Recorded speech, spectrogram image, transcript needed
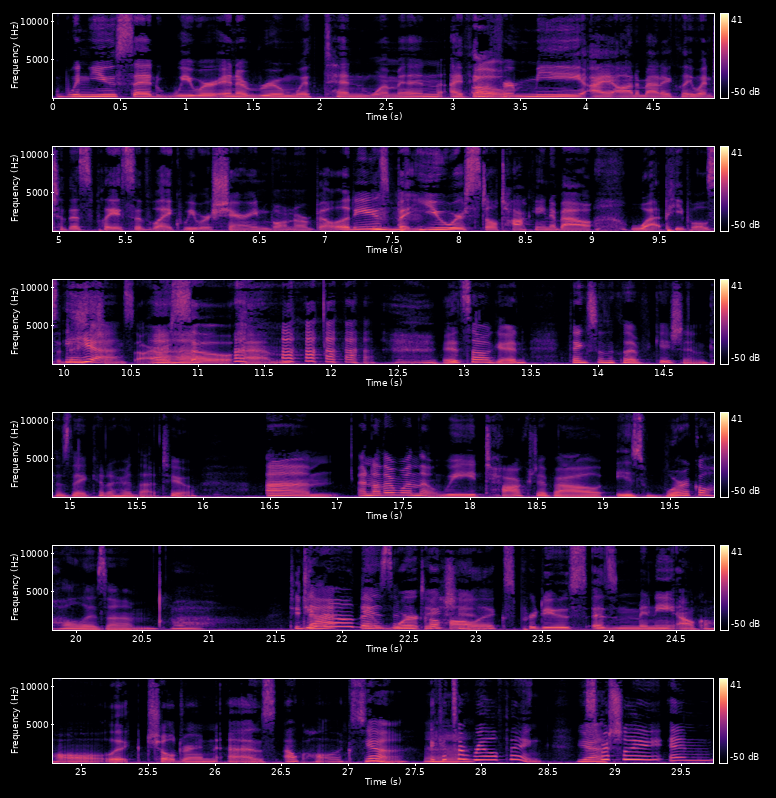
when you said we were in a room with 10 women, I think Oh. for me, I automatically went to this place of like we were sharing vulnerabilities, but you were still talking about what people's addictions are. uh-huh. So, um, It's all good. Thanks for the clarification because they could have heard that too. Um, another one that we talked about is workaholism. did you That know that workaholics produce as many alcoholic children as alcoholics? Yeah. Like it's a Uh-huh. real thing, Yeah. especially in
